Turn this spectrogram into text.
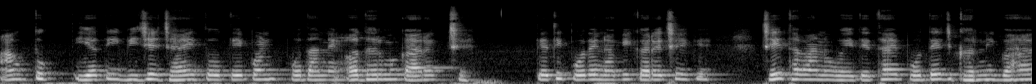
આંકતુક યતિ બીજે જાય તો તે પણ પોતાને અધર્મકારક છે. તેથી પોતે નક્કી કરે છે કે જે થવાનું હોય તે થાય, પોતે જ ઘરની બહાર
